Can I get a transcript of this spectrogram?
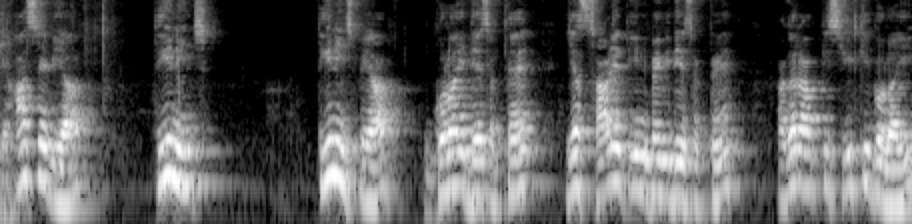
यहाँ से भी आप तीन इंच तीन इंच पे आप गोलाई दे सकते हैं या साढ़े तीन पे भी दे सकते हैं। अगर आपकी सीट की गोलाई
